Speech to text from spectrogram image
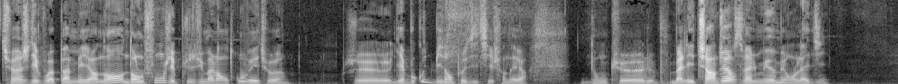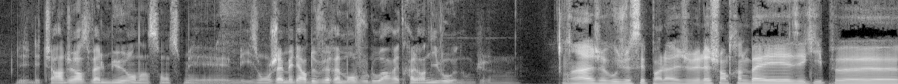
tu vois, je les vois pas meilleurs? Non, dans le fond, j'ai plus du mal à en trouver, tu vois. Je... Il y a beaucoup de bilans positifs hein, d'ailleurs. Donc euh, le- bah, les Chargers valent mieux, mais on l'a dit. Les, les Chargers valent mieux en un sens, mais, mais ils ont jamais l'air de vraiment vouloir être à leur niveau. Donc euh, Ah, j'avoue, je sais pas. Là je, là, je suis en train de balayer les équipes. euh,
